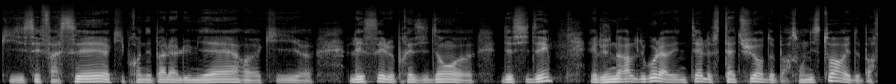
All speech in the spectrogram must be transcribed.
qui s'effaçait, qui prenait pas la lumière, qui laissait le président décider. Et le général de Gaulle avait une telle stature de par son histoire et de par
